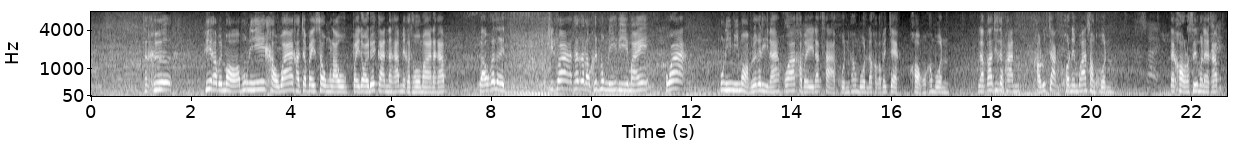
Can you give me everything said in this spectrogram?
ค่ะถ้าคือพี่เขาเป็นหมอพรุ่งนี้เขาว่าเขาจะไปส่งเราไปดอยด้วยกันนะครับ เนี่ยเขาโทรมานะครับ เราก็เลยคิดว่าถ้าเกิดเราขึ้นพรุ่งนี้ดีไหมเพราะว่าพรุ่งนี้มีหมอไปด้วยก็ดีนะ เพราะว่าเขาไปรักษาคนข้างบนแล้วเขาก็ไปแจกของของข้างบน แล้วก็ที่สำคัญเขารู้จักคนในหมู่บ้านสองคน ใช่แต่ของเราซื้อมาเลยครับได้คุยกันรู้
